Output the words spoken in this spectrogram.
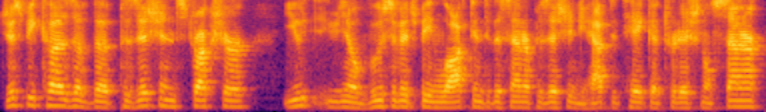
just because of the position structure you you know Vucevic being locked into the center position, you have to take a traditional center,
